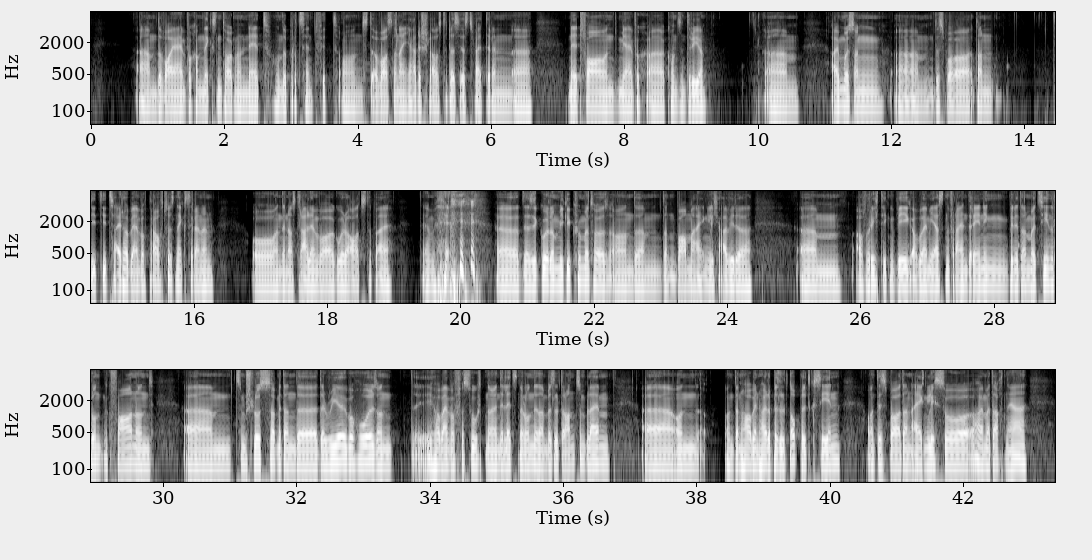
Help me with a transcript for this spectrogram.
ähm, da war ich einfach am nächsten Tag noch nicht 100% fit. Und da war es dann eigentlich auch das Schlauste, dass ich als weiteren äh, nicht fahre und mir einfach äh, konzentriere. Ähm, aber ich muss sagen, ähm, das war dann, die, die Zeit habe ich einfach braucht für das nächste Rennen. Und in Australien war ein guter Arzt dabei, der, mich, äh, der sich gut um mich gekümmert hat. Und ähm, dann waren wir eigentlich auch wieder ähm, auf dem richtigen Weg, aber im ersten freien Training bin ich dann mal zehn Runden gefahren und Ähm, zum Schluss hat mir dann der, der Rear überholt und ich habe einfach versucht, noch in der letzten Runde dann ein bisschen dran zu bleiben. Äh, und, und dann habe ich ihn halt ein bisschen doppelt gesehen. Und das war dann eigentlich so, habe ich mir gedacht, naja,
